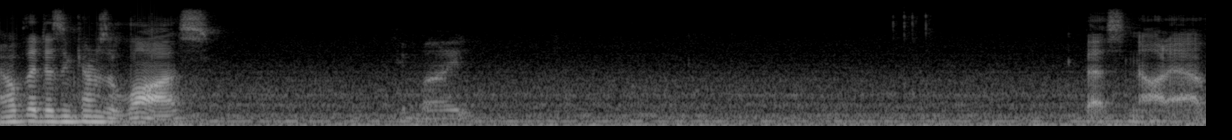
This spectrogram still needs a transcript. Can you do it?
I hope that doesn't count as a loss. it might. Best not have.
